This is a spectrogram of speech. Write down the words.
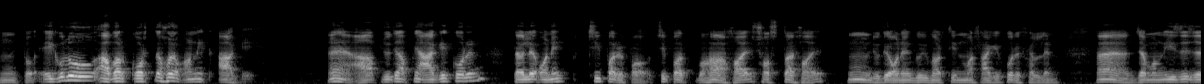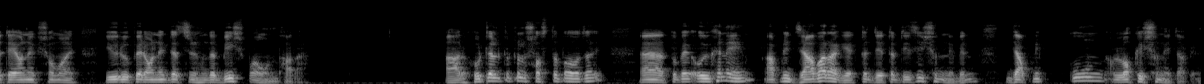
হুম, তো এগুলো আবার করতে হয় অনেক আগে। হ্যাঁ আপ যদি আপনি আগে করেন তাহলে অনেক চিপারে পাওয়া চিপার হ্যাঁ হয় সস্তায় হয়। হুম যদি অনেক দুই মাস তিন মাস আগে করে ফেললেন। হ্যাঁ যেমন ইজি জেটে অনেক সময় ইউরোপের অনেক ডেস্টিনেশন বিশ পাউন্ড ভাড়া। আর হোটেল টোটেল সস্তা পাওয়া যায়। হ্যাঁ, তবে ওইখানে আপনি যাবার আগে একটা যেটা ডিসিশন নেবেন যে আপনি কোন লোকেশনে যাবেন।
